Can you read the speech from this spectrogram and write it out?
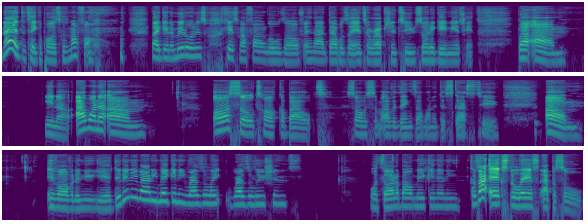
And I had to take a pause because my phone, like in the middle of this podcast, my phone goes off, and I, that was an interruption too. So they gave me a chance. But um, you know, I wanna um also talk about so some other things I want to discuss too. Um, involving the new year. Did anybody make any resolu- resolutions or thought about making any? Because I asked the last episode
